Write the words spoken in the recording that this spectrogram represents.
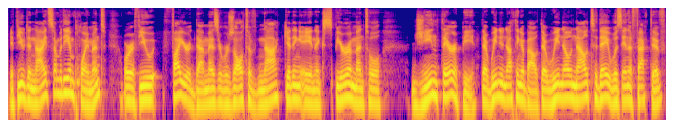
If you denied somebody employment or if you fired them as a result of not getting a, an experimental gene therapy that we knew nothing about, that we know now today was ineffective,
